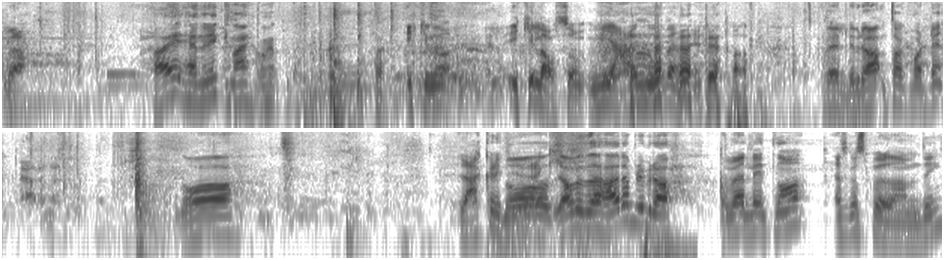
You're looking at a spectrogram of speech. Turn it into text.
Bra. Hei, Henrik. Nei. Ikke noe Ikke lat som. Vi er gode venner. Veldig bra. Takk, Martin. Nå Det er klipper Nå, ja, men det her blir bra. Vent litt nå. Jeg skal spørre deg om en ting.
